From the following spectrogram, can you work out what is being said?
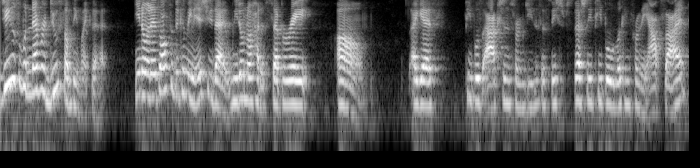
Jesus would never do something like that you know, and it's also becoming an issue that we don't know how to separate, um, I guess, people's actions from Jesus, especially people looking from the outside.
